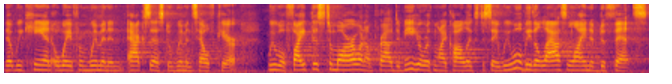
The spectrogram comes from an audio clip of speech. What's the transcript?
that we can away from women and access to women's health care. We will fight this tomorrow, and I'm proud to be here with my colleagues to say we will be the last line of defense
